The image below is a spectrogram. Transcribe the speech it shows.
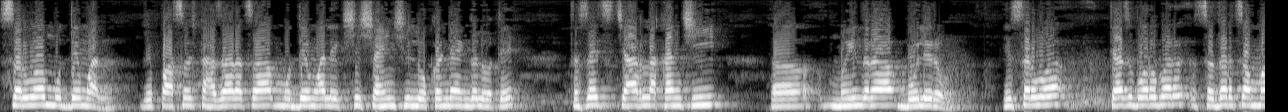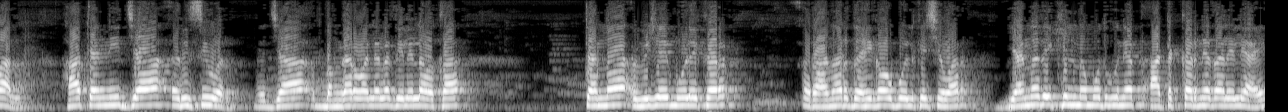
सर्व मुद्देमाल जे पासष्ट हजाराचा मुद्देमाल एकशे शहाऐंशी लोखंड अँगल होते तसेच चार लाखांची महिंद्रा बोलेरो हे सर्व त्याचबरोबर सदरचा माल हा त्यांनी ज्या रिसिव्हर ज्या भंगारवाल्याला दिलेला होता त्यांना विजय मुळेकर राहणार दहेगाव बोलके शिवार यांना देखील नमूद गुन्ह्यात अटक करण्यात आलेली आहे.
